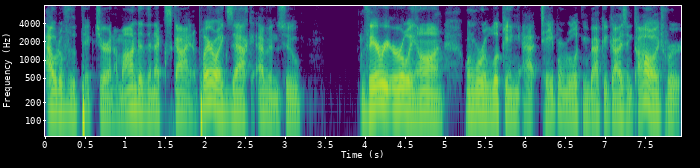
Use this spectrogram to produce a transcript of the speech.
out of the picture, and I'm on to the next guy. And a player like Zach Evans, who very early on, when we're looking at tape and we're looking back at guys in college, where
